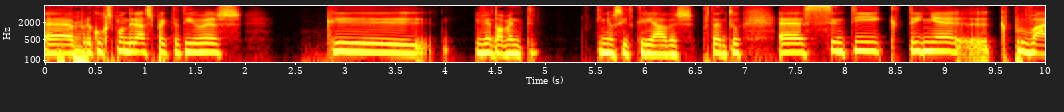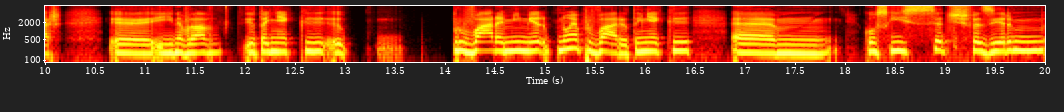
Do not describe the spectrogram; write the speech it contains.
Ah, Ok. para corresponder às expectativas que eventualmente tinham sido criadas. Portanto, ah, senti que tinha ah, que provar, Ah, e na verdade eu tenho é que provar a mim mesmo, não é provar, eu tenho é que ahm, conseguir satisfazer-me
